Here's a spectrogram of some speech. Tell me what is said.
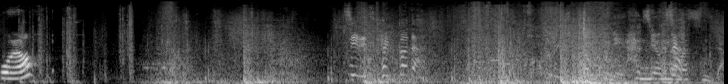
뭐야? 찌릿할 거다. 적군이 한 명 남았습니다.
